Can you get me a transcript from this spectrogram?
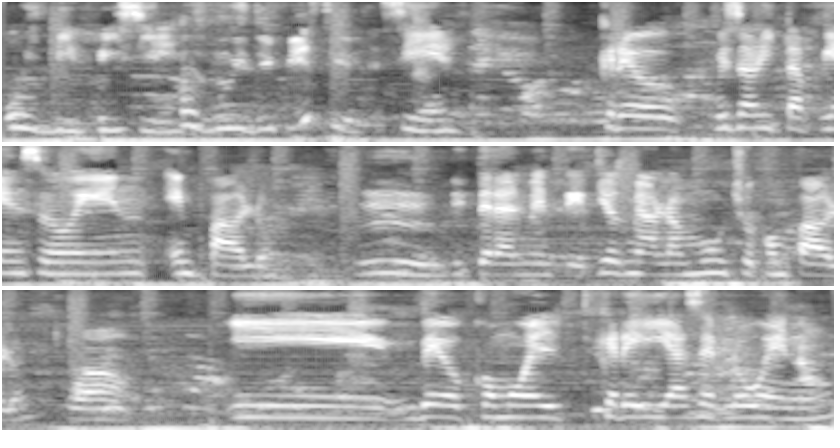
Uy, difícil. Es muy difícil. Sí. Creo, pues ahorita pienso en, en Pablo. Mm. Literalmente, Dios me habla mucho con Pablo. Wow. Y veo como él creía hacer lo bueno,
